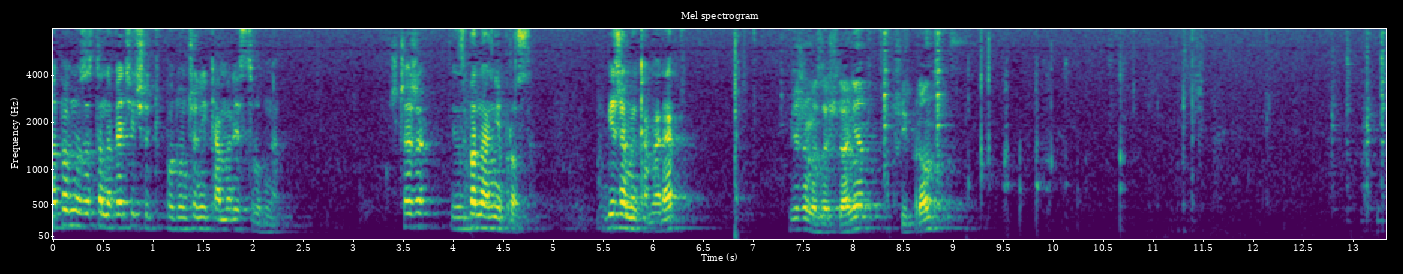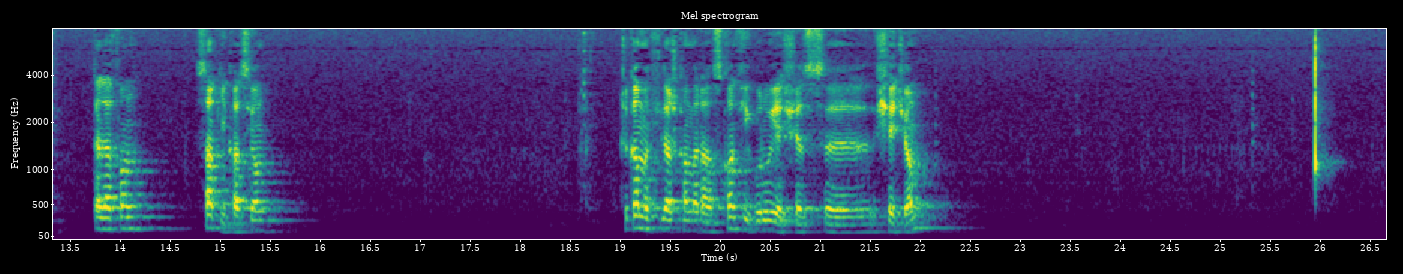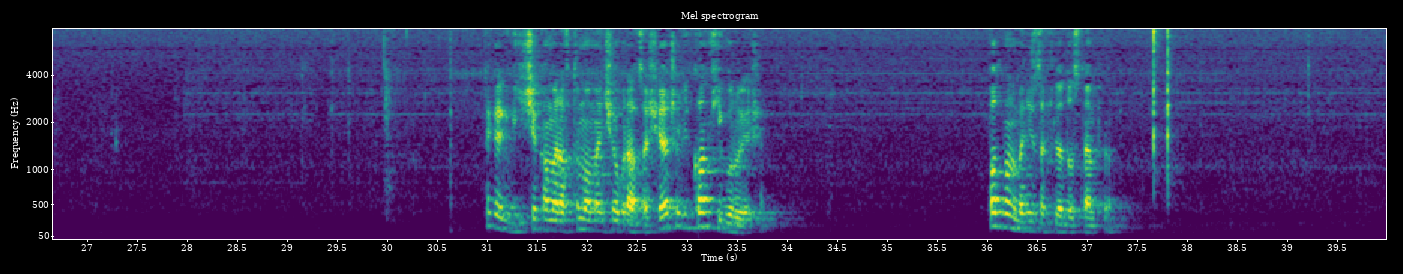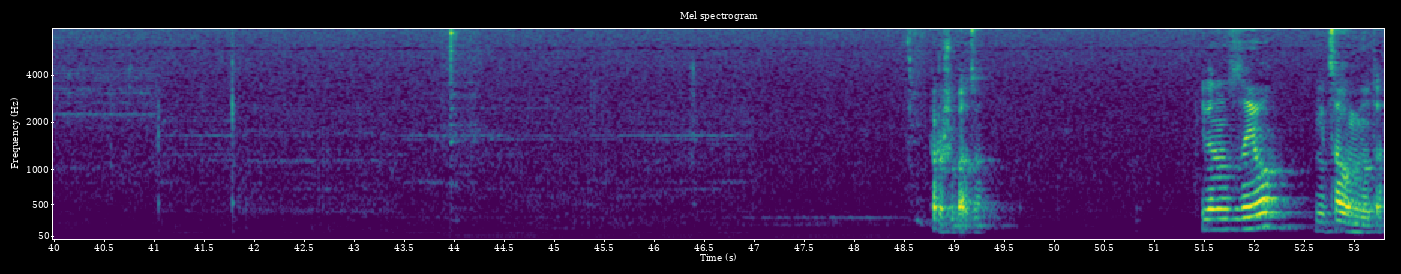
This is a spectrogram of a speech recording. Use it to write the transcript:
Na pewno zastanawiacie się, czy podłączenie kamery jest trudne. Szczerze, jest banalnie proste. Bierzemy kamerę, Bierzemy zasilanie, czyli prąd. Telefon z aplikacją. Czekamy chwilę, aż kamera skonfiguruje się z y, siecią. Tak jak widzicie, kamera w tym momencie obraca się, czyli konfiguruje się. Podgląd będzie za chwilę dostępny. Proszę bardzo. Ile nam to zajęło? Niecałą minutę.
